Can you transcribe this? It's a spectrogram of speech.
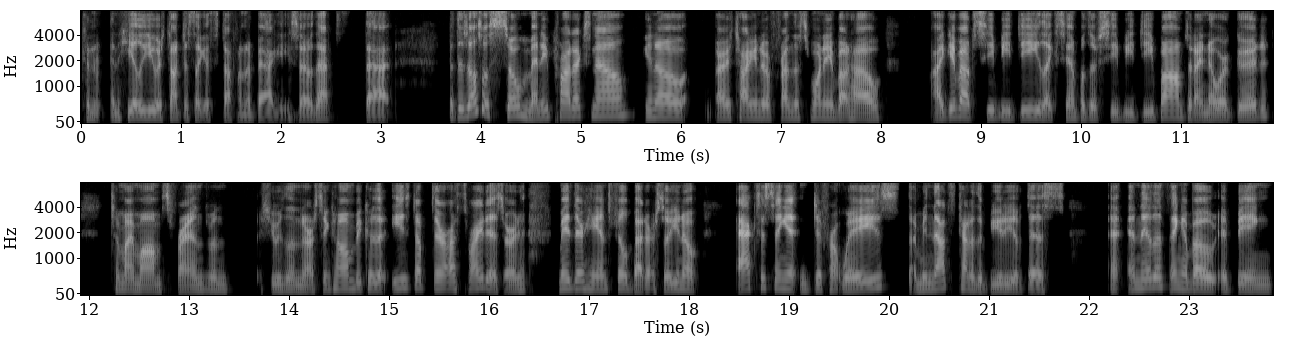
can and heal you. It's not just like a stuff on a baggie. So that's that. But there's also so many products now. You know, I was talking to a friend this morning about how I give out CBD, like samples of CBD balms that I know are good to my mom's friends when she was in the nursing home because it eased up their arthritis or it made their hands feel better. So, you know, accessing it in different ways. I mean, that's kind of the beauty of this. And the other thing about it being,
